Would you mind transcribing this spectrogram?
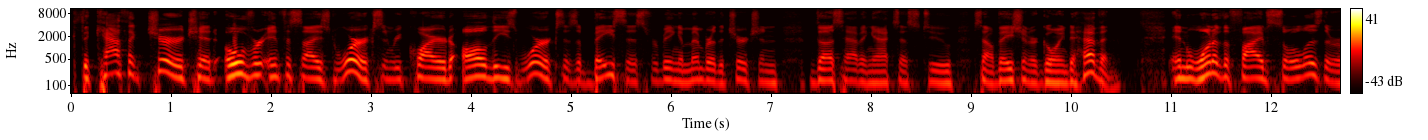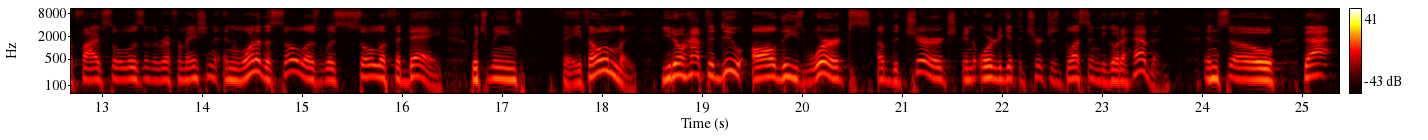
the Catholic Church had overemphasized works and required all these works as a basis for being a member of the church and thus having access to salvation or going to heaven. And one of the five solas, there were five solas in the Reformation, and one of the solas was sola fide, which means faith only. You don't have to do all these works of the church in order to get the church's blessing to go to heaven. And so that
